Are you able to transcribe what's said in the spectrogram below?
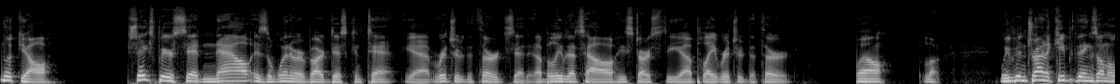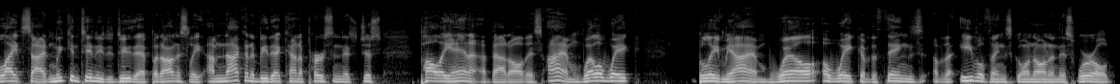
look, y'all. Shakespeare said, "Now is the winter of our discontent." Yeah, Richard III said it. I believe that's how he starts the uh, play Richard III. Well, look, we've been trying to keep things on the light side, and we continue to do that. But honestly, I'm not going to be that kind of person that's just Pollyanna about all this. I am well awake. Believe me, I am well awake of the things of the evil things going on in this world.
